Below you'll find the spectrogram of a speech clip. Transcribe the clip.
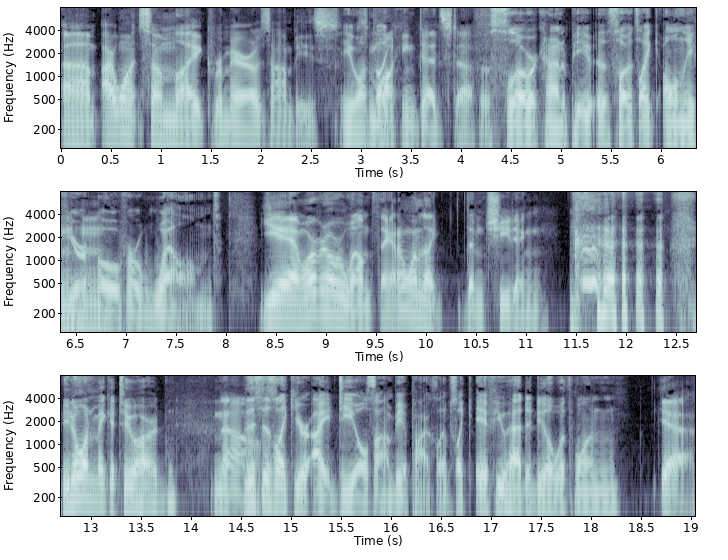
Um, I want some like Romero zombies. You want, some like- Walking Dead stuff. the slower kind of people. So it's like only if you're overwhelmed. Yeah, more of an overwhelmed thing. I don't want like them cheating. You don't want to make it too hard. No. This is like your ideal zombie apocalypse. Like if you had to deal with one, yeah.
